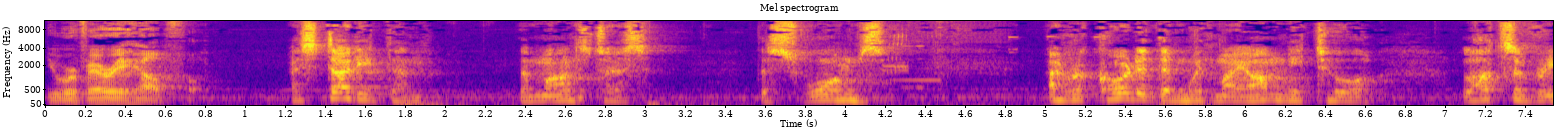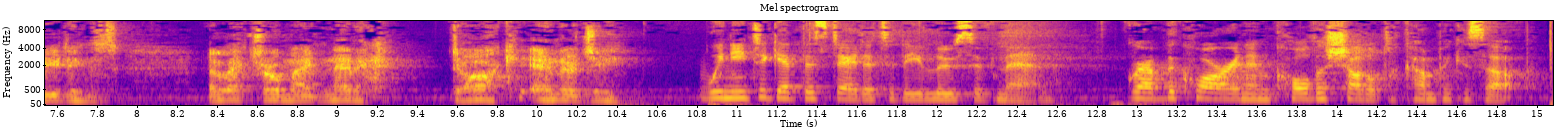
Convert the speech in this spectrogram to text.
You were very helpful. I studied them. The monsters. The swarms. I recorded them with my Omni tool. Lots of readings. Electromagnetic. Dark energy. We need to get this data to the Illusive man. Grab the Quarian and call the shuttle to come pick us up.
